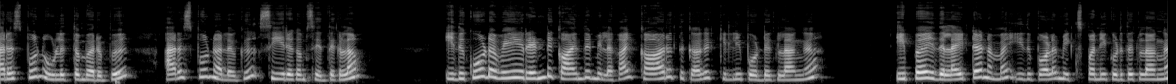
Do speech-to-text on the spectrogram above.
அரை ஸ்பூன் உளுத்தம் பருப்பு அரை ஸ்பூன் அளவுக்கு சீரகம் சேர்த்துக்கலாம். இது கூடவே ரெண்டு காய்ந்த மிளகாய் காரத்துக்காக கிள்ளி போட்டுக்கலாங்க. இப்போ இது லைட்டாக நம்ம இது போல் மிக்ஸ் பண்ணி கொடுத்துக்கலாங்க.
